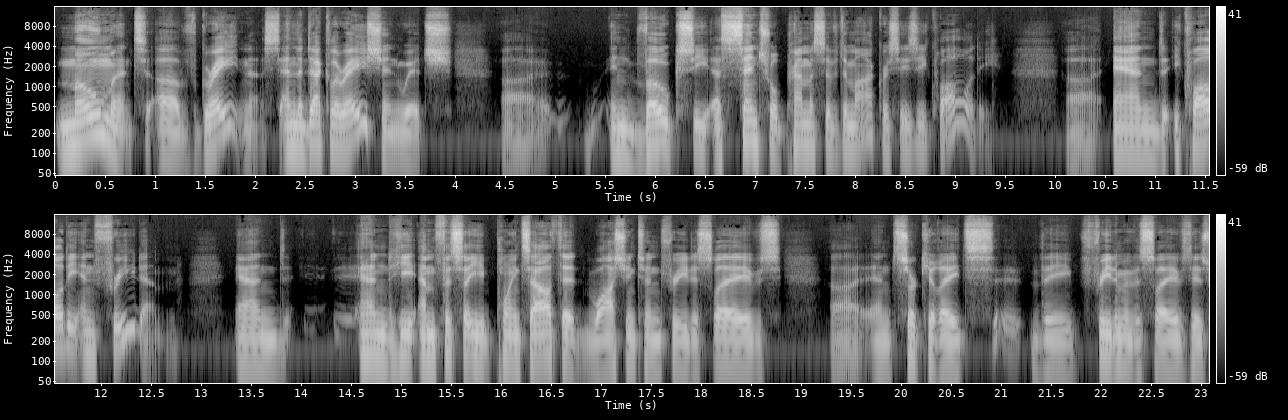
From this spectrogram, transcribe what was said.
moment of greatness and the Declaration, which uh, invokes a central premise of democracy is equality. Uh, and equality and freedom. And and he emphasizes, he points out that Washington freed his slaves uh, and circulates the freedom of his slaves. His,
